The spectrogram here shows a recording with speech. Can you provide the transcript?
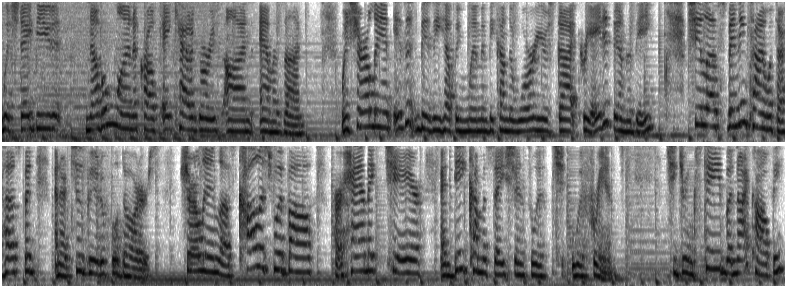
which debuted at number one across eight categories on Amazon. When Cherlyn isn't busy helping women become the warriors God created them to be, she loves spending time with her husband and her two beautiful daughters. Cherlyn loves college football, her hammock chair, and deep conversations with, with friends. She drinks tea, but not coffee.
